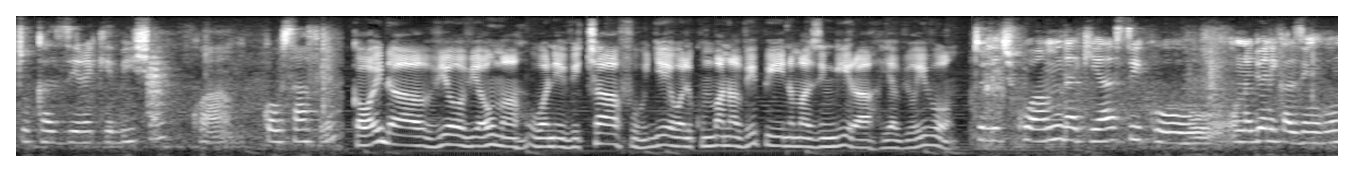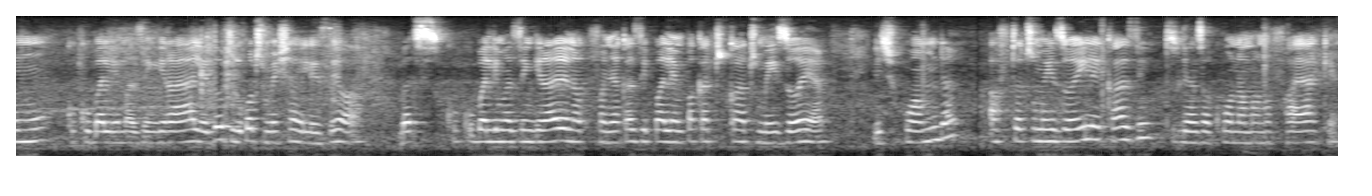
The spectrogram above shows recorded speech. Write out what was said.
tukazirekebisha kwa kwa usafi. Kawaida vyoo vya umma huwa ni vichafu. Je, walikumbana vipi na mazingira ya vyoo hivyo? Tulichukua muda kiasi ku, unajua ni kazi ngumu kukubali mazingira yale, though tulikuwa tumeshaelezewa but kukubali mazingira yale na kufanya kazi pale mpaka tukawa tumeizoea ilichukua muda. After tumeizoea ile kazi, tulianza kuona manufaa yake.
